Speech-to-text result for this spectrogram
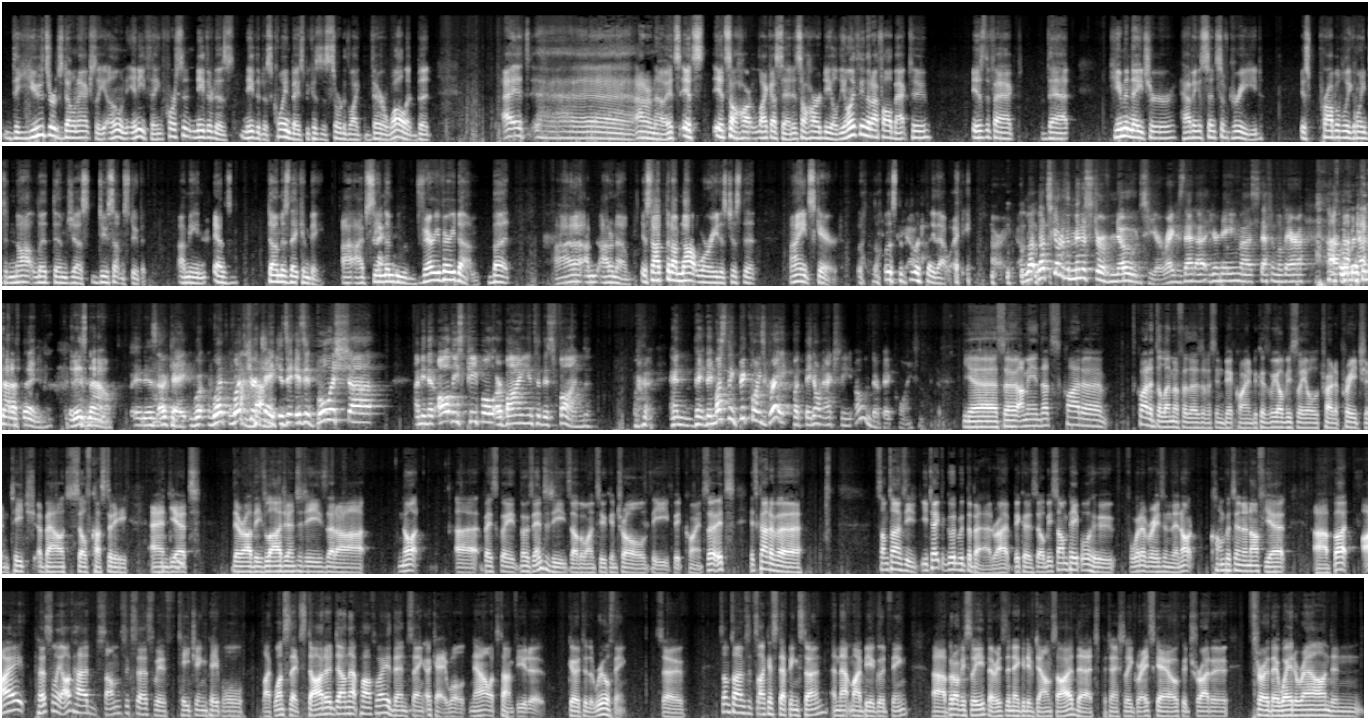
the users don't actually own anything. Of course, neither does neither does Coinbase because it's sort of like their wallet. But I, uh, I don't know. It's it's it's a hard, like I said, it's a hard deal. The only thing that I fall back to is the fact that human nature, having a sense of greed, is probably going to not let them just do something stupid. I mean, as dumb as they can be. I, have seen right. them be very, very dumb, but I, I'm, I don't know. It's not that I'm not worried. It's just that I ain't scared. let's, yeah. let's say that way. All right. Let, us go to the minister of nodes here, right? Is that uh, your name, uh, Stephan Livera? Uh, We're making that a thing. It is now. It is okay. What, what what's your take? Is it is it bullish? Uh, I mean, that all these people are buying into this fund, and they, they must think Bitcoin's great, but they don't actually own their Bitcoin. Yeah. So I mean, that's quite a quite a dilemma for those of us in Bitcoin because we obviously all try to preach and teach about self custody, and yet there are these large entities that are not uh, basically those entities are the ones who control the Bitcoin. So it's it's kind of a sometimes you, you take the good with the bad, right? Because there'll be some people who, for whatever reason, they're not competent enough yet. Uh, but I personally, I've had some success with teaching people, like once they've started down that pathway, then saying, okay, well, now it's time for you to go to the real thing. So sometimes it's like a stepping stone, and that might be a good thing. Uh, but obviously, there is the negative downside that potentially Grayscale could try to throw their weight around, and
